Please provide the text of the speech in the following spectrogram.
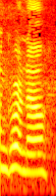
on, Cornell.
